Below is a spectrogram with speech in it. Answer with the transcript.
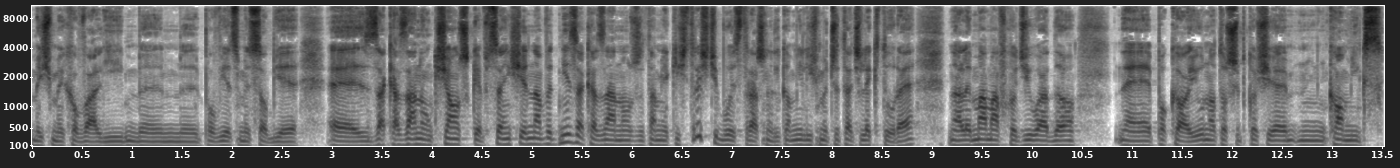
myśmy chowali, powiedzmy sobie, e, zakazaną książkę, w sensie nawet nie zakazaną, że tam jakieś treści były straszne, tylko mieliśmy czytać lekturę, no ale mama wchodziła do e, pokoju, no to szybko się komiks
